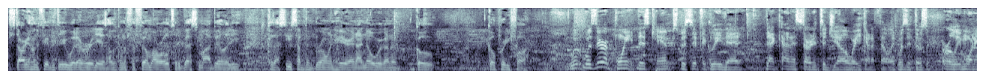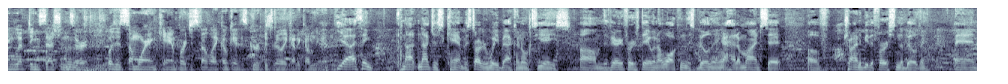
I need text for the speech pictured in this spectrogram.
starting on the 53, whatever it is, I was going to fulfill my role to the best of my ability because I see something brewing here, and I know we're going to go go pretty far. Was there a point this camp specifically that that kind of started to gel where you kind of felt like, was it those early morning lifting sessions or was it somewhere in camp where it just felt like, okay, this group is really kind of coming together? Yeah, I think not not just camp. It started way back in OTAs. Um, the very first day when I walked in this building, I had a mindset of trying to be the first in the building. And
